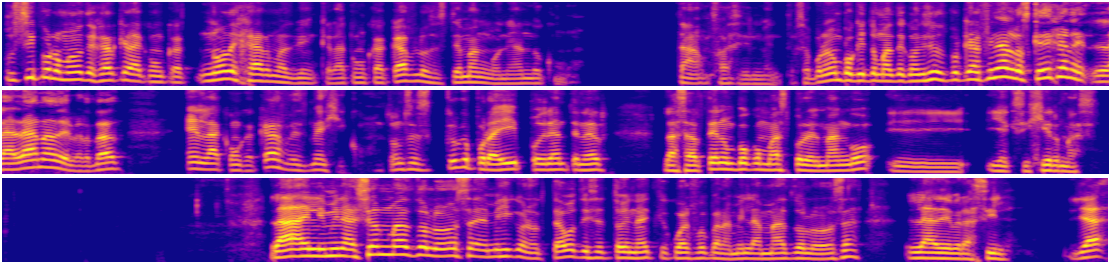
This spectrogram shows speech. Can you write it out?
pues sí, por lo menos dejar que la CONCACAF, no dejar más bien que la CONCACAF los esté mangoneando como, tan fácilmente. O sea, poner un poquito más de condiciones, porque al final los que dejan la lana de verdad en la CONCACAF es México. Entonces, creo que por ahí podrían tener la sartén un poco más por el mango y, exigir más. La eliminación más dolorosa de México en octavos, dice Toy Knight, que cuál fue para mí la más dolorosa, la de Brasil. Ya,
